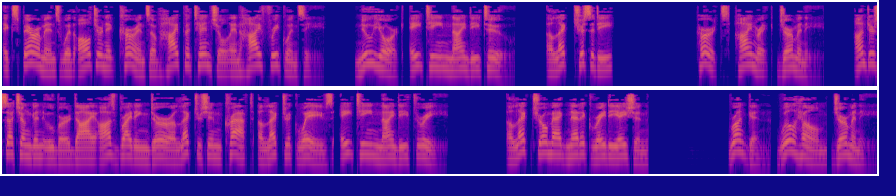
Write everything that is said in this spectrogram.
Experiments with alternate currents of high potential and high frequency. New York, 1892. Electricity Hertz, Heinrich Germany. Untersuchungen über die Ausbreitung der elektrischen Kraft Electric Waves, 1893. Electromagnetic Radiation Röntgen, Wilhelm Germany.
